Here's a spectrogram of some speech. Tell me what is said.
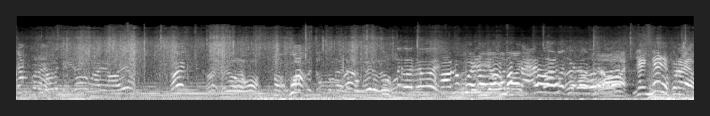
Nhanh lắm. Quá. À, đây rồi, mất đẻ rồi. Nhanh nhất con này.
